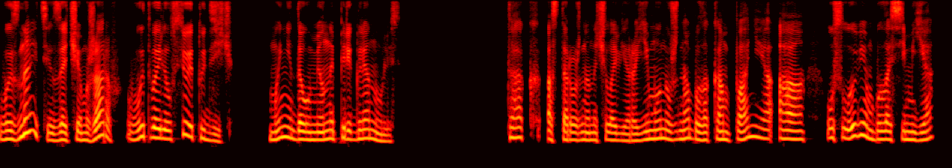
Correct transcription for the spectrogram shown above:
«Вы знаете, зачем Жаров вытворил всю эту дичь?» Мы недоуменно переглянулись. «Так», — осторожно начала Вера, — «ему нужна была компания, а условием была семья.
